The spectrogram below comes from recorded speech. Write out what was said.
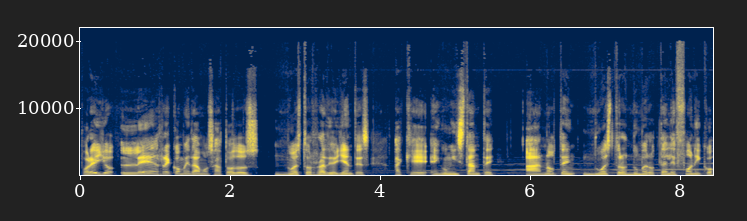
Por ello, le recomendamos a todos nuestros radioyentes a que en un instante anoten nuestro número telefónico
